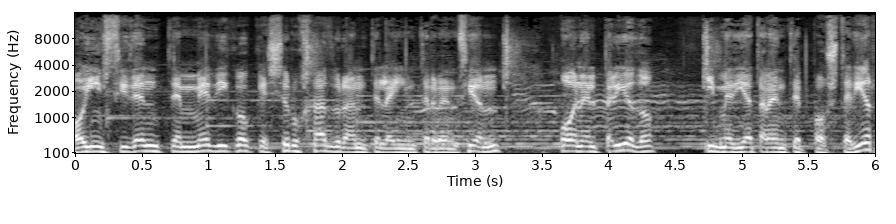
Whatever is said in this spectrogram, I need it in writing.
o incidente médico que surja durante la intervención o en el periodo inmediatamente posterior.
